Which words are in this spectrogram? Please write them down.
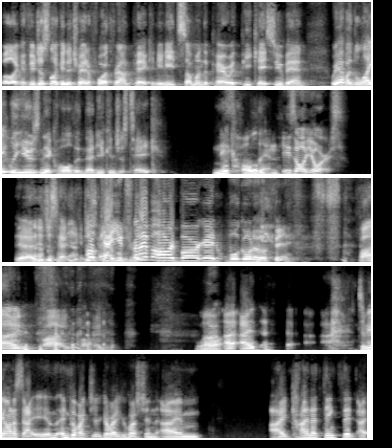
well, look, if you're just looking to trade a fourth round pick and you need someone to pair with PK Subban, we have a lightly used Nick Holden that you can just take. Nick Holden. He's all yours. Yeah, you just have. You can just Okay, have you him. drive a hard bargain. We'll go to a fifth. Fine, fine, fine. Well, I, I, I, to be honest, I and go back to your go back to your question. I'm, I kind of think that I,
